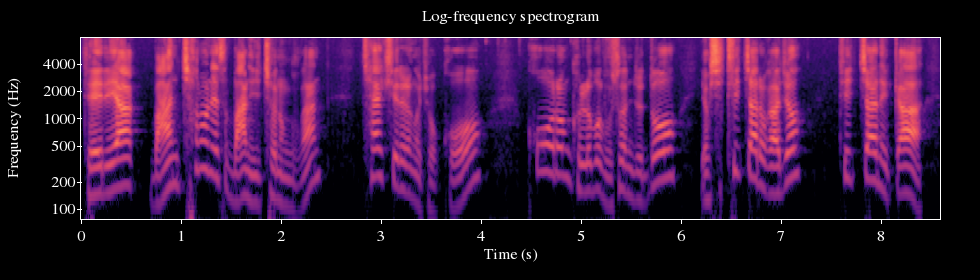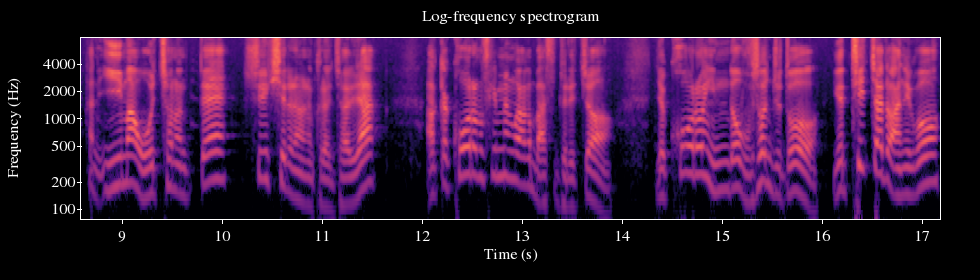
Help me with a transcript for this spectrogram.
대략 11,000원에서 12,000원 구간 차익 실현하는 거 좋고 코론 글로벌 우선주도 역시 T자로 가죠. T자니까 한 25,000원대 수익 실현하는 그런 전략. 아까 코론 생명과학은 말씀드렸죠. 이제 코론 인도 우선주도 이게 T자도 아니고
